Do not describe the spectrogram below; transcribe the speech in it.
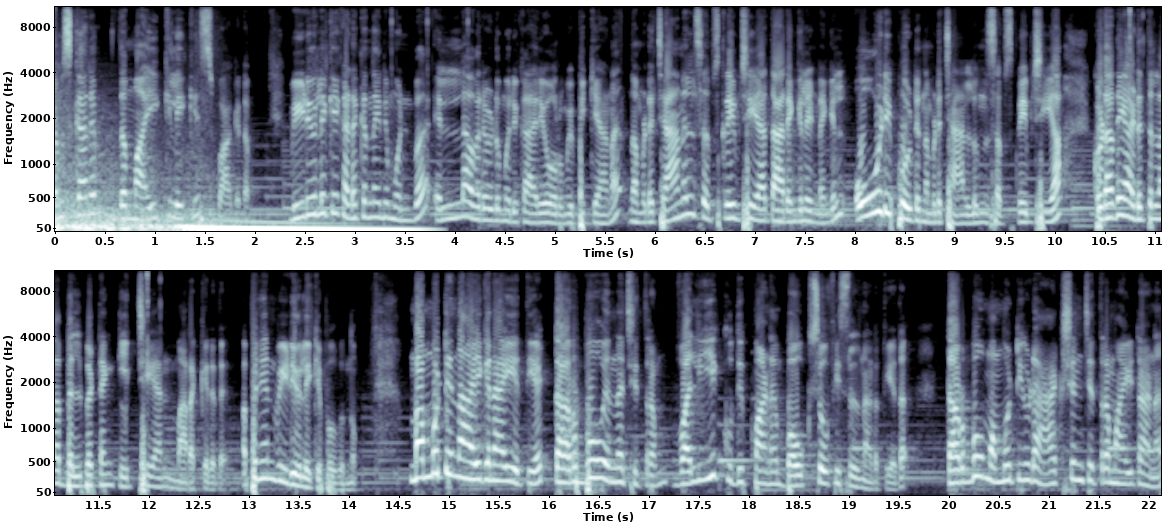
നമസ്കാരം. ദ മൈക്കിലേക്ക് സ്വാഗതം. വീഡിയോയിലേക്ക് കടക്കുന്നതിന് മുൻപ് എല്ലാവരോടും ഒരു കാര്യം ഓർമ്മിപ്പിക്കുകയാണ്. നമ്മുടെ ചാനൽ സബ്സ്ക്രൈബ് ചെയ്യാത്ത ആരെങ്കിലും ഉണ്ടെങ്കിൽ ഓടിപ്പോയിട്ട് നമ്മുടെ ചാനൽ ഒന്ന് സബ്സ്ക്രൈബ് ചെയ്യുക. കൂടാതെ അടുത്തുള്ള ബെൽ ബട്ടൺ ക്ലിക്ക് ചെയ്യാൻ മറക്കരുത്. അപ്പൊ ഞാൻ വീഡിയോയിലേക്ക് പോകുന്നു. മമ്മൂട്ടി നായകനായി എത്തിയ ടർബോ എന്ന ചിത്രം വലിയ കുതിപ്പാണ് ബോക്സ് ഓഫീസിൽ നടത്തിയത്. ടർബോ മമ്മൂട്ടിയുടെ ആക്ഷൻ ചിത്രമായിട്ടാണ്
